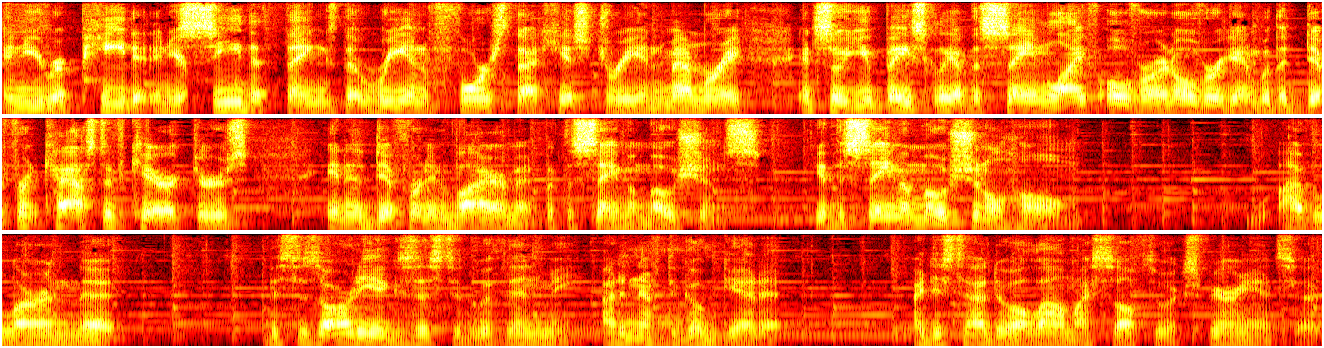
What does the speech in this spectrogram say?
and you repeat it, and you see the things that reinforce that history and memory. And so you basically have the same life over and over again with a different cast of characters in a different environment, but the same emotions. You have the same emotional home. I've learned that this has already existed within me. I didn't have to go get it, I just had to allow myself to experience it.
